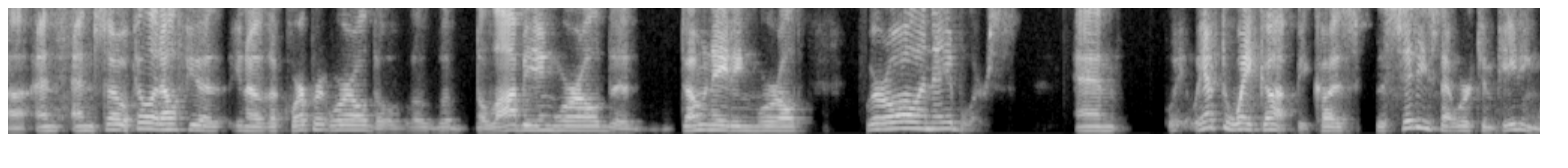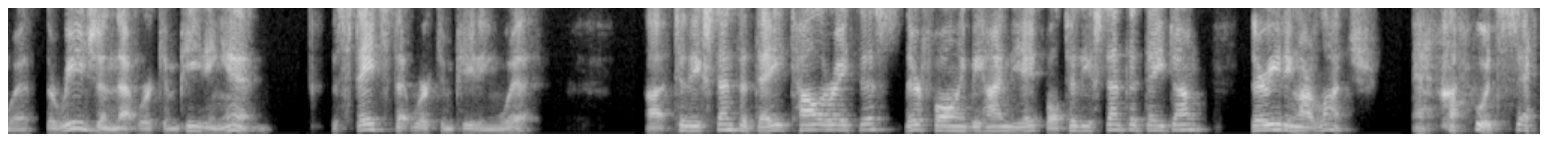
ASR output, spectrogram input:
Uh, and and so Philadelphia, you know, the corporate world, the, the, the, lobbying world, the donating world, we're all enablers. And we, we have to wake up because the cities that we're competing with, the region that we're competing in, the states that we're competing with, uh, to the extent that they tolerate this, they're falling behind the eight ball. To the extent that they don't, they're eating our lunch. And I would say,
